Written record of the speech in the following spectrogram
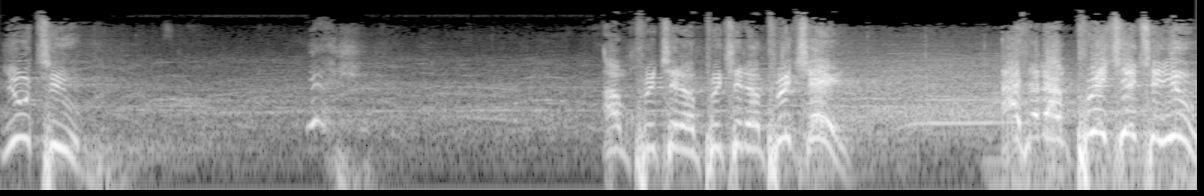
YouTube. Yes. I'm preaching, I'm preaching, I'm preaching. I said, I'm preaching to you.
